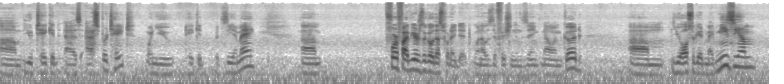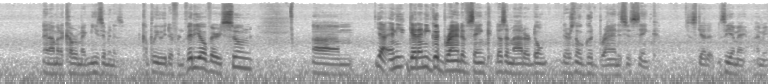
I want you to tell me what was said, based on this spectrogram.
Um, you take it as aspartate when you take it with ZMA. Um, four or five years ago, that's what I did when I was deficient in zinc. Now I'm good. Um, you also get magnesium, and I'm going to cover magnesium in a completely different video very soon. Um, yeah, any get any good brand of zinc doesn't matter. Don't there's no good brand. It's just zinc. Just get it. ZMA. I mean.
